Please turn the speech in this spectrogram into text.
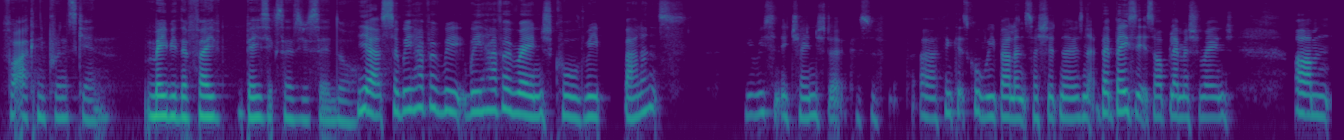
for acne prone skin? Maybe the five basics, as you said. Or... Yeah, so we have a we have a range called Rebalance we recently changed it because uh, I think it's called Rebalance. I should know, isn't it? But basically, it's our blemish range. Um,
